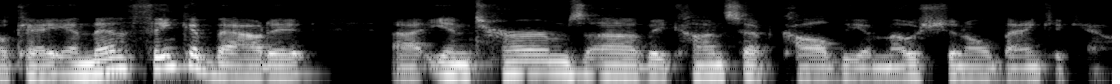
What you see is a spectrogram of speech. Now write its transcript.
Okay, and then think about it uh, in terms of a concept called the emotional bank account.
